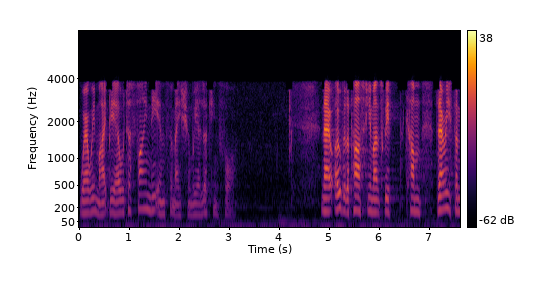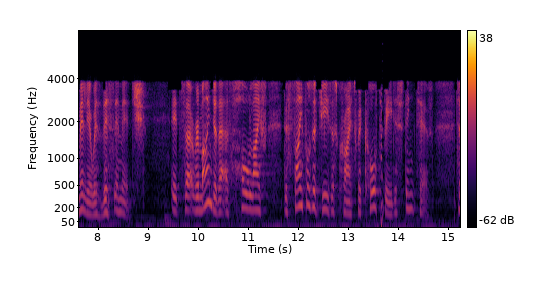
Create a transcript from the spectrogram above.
where we might be able to find the information we are looking for. Now, over the past few months, we've become very familiar with this image. It's a reminder that as whole life disciples of Jesus Christ, we're called to be distinctive, to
